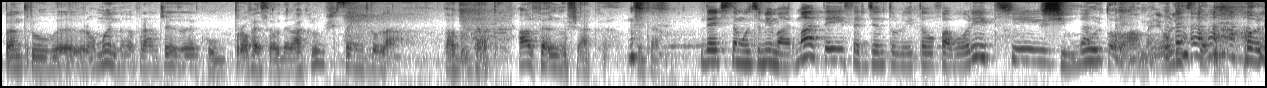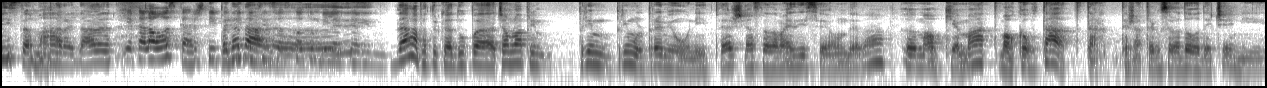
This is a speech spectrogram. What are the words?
pentru uh, română, franceză, cu profesor de la Cluj și să intru la facultate. Altfel nu știu că puteam. Deci să mulțumim armatei, sergentului tău favorit și... Și da. multor oameni, o listă, o listă mare, dar... E ca la Oscar, știi? Păi da, da, să scot un bilețel. Da, pentru că după ce am luat prim, prim, primul premiu Uniter, și asta am mai zis eu undeva, m-au chemat, m-au căutat, dar deja trecuseră două decenii,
